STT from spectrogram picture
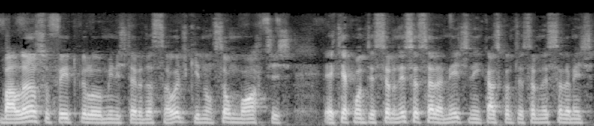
balanço feito pelo Ministério da Saúde, que não são mortes é, que aconteceram necessariamente, nem casos que aconteceram necessariamente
